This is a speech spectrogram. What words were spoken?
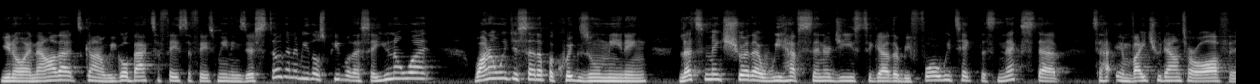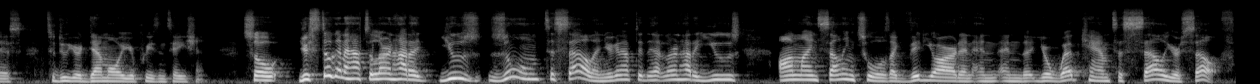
you know, and now that's gone, we go back to face to face meetings. There's still going to be those people that say, you know what? Why don't we just set up a quick Zoom meeting? Let's make sure that we have synergies together before we take this next step to invite you down to our office to do your demo or your presentation. So you're still going to have to learn how to use Zoom to sell, and you're going to have to learn how to use online selling tools like Vidyard and and and the, your webcam to sell yourself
